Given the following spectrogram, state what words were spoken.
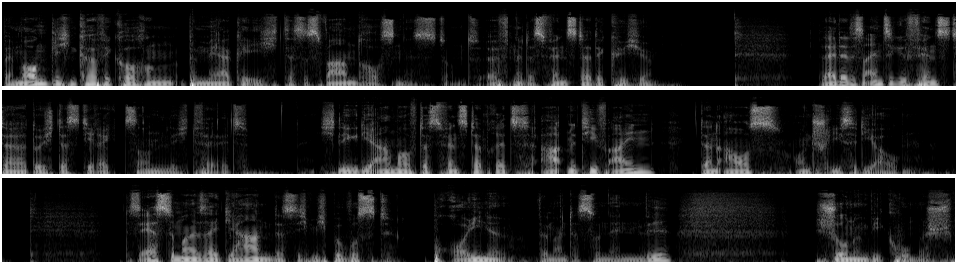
Beim morgendlichen Kaffeekochen bemerke ich, dass es warm draußen ist und öffne das Fenster der Küche. Leider das einzige Fenster, durch das direkt Sonnenlicht fällt. Ich lege die Arme auf das Fensterbrett, atme tief ein, dann aus und schließe die Augen. Das erste Mal seit Jahren, dass ich mich bewusst bräune, wenn man das so nennen will. Schon irgendwie komisch.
